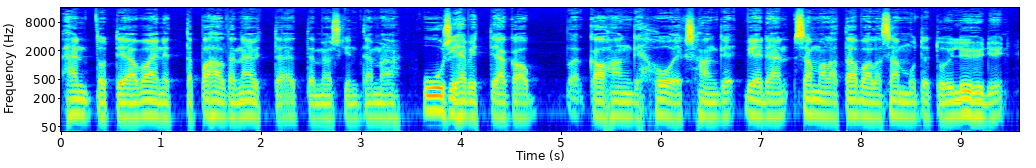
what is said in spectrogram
hän toteaa vain, että pahalta näyttää, että myöskin tämä uusi hävittäjähanke, HX-hanke, viedään samalla tavalla sammutetuin lyhdyin –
